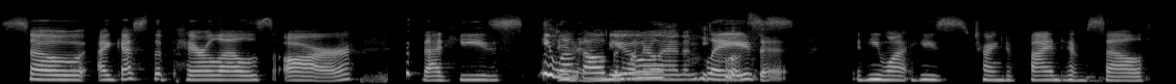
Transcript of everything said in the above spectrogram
So I guess the parallels are that he's He in loves a Alice in Wonderland and he quotes place it. and he want he's trying to find himself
